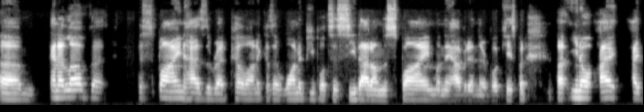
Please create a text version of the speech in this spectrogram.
um, and I love that the spine has the red pill on it because I wanted people to see that on the spine when they have it in their bookcase. But uh, you know, I I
